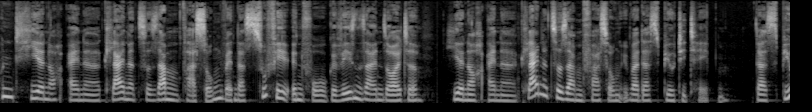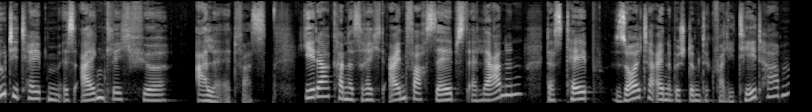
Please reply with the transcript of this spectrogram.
Und hier noch eine kleine Zusammenfassung, wenn das zu viel Info gewesen sein sollte. Hier noch eine kleine Zusammenfassung über das Beauty-Tapen. Das Beauty-Tapen ist eigentlich für alle etwas. Jeder kann es recht einfach selbst erlernen. Das Tape sollte eine bestimmte Qualität haben.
